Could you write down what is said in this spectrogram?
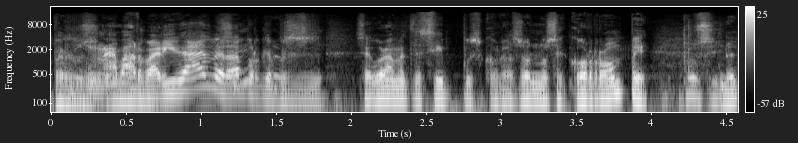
Pues es una barbaridad, ¿verdad? Sí, Porque pues seguramente sí, pues corazón no se corrompe. Pues sí. ¿no?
